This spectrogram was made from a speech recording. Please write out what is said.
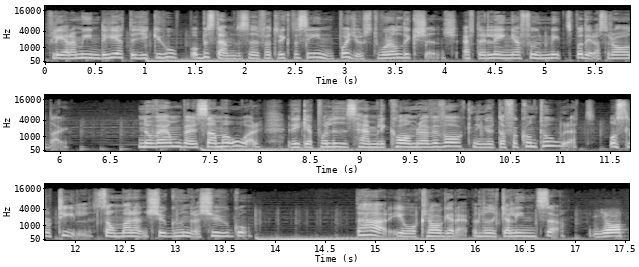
Flera myndigheter gick ihop och bestämde sig för att rikta sig in på just World Exchange efter länge funnits på deras radar. November samma år riggar polis hemlig kameraövervakning utanför kontoret och slår till sommaren 2020. Det här är åklagare Ulrika Lindsö. Jag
